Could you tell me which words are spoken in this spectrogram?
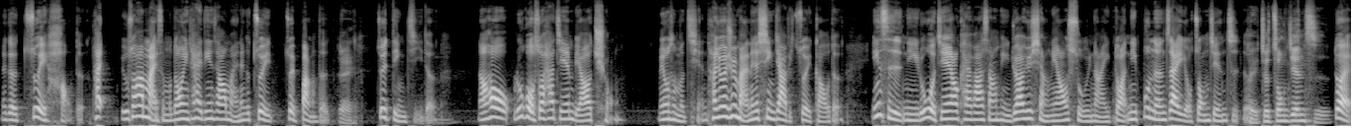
那个最好的。他比如说他买什么东西，他一定是要买那个最最棒的，对，最顶级的。然后如果说他今天比较穷，没有什么钱，他就会去买那个性价比最高的。因此，你如果今天要开发商品，你就要去想你要属于哪一段，你不能再有中间值的。对，就中间值。对，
